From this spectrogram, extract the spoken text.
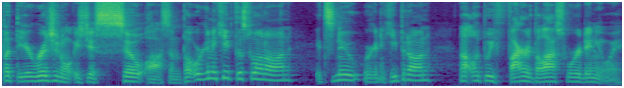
but the original is just so awesome. But we're going to keep this one on. It's new. We're going to keep it on. Not like we fired the last word anyway.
